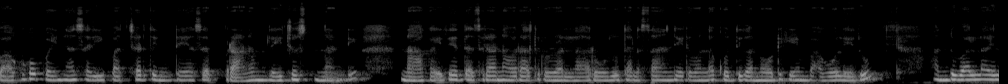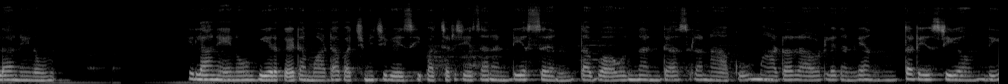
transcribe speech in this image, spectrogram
బాగోకపోయినా సరే ఈ పచ్చడి తింటే అసలు ప్రాణం లేచొస్తుందండి. నాకైతే దసరా నవరాత్రుల వల్ల రోజు తలస్నానం చేయడం వల్ల కొద్దిగా నోటికి ఏం బాగోలేదు. అందువల్ల ఇలా నేను ఇలా నేను బీరకాయ టమాటా పచ్చిమిర్చి వేసి పచ్చడి చేశానండి అసలు ఎంత బాగుందంటే అసలు నాకు మాట రావట్లేదండి. అంత టేస్టీగా ఉంది.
